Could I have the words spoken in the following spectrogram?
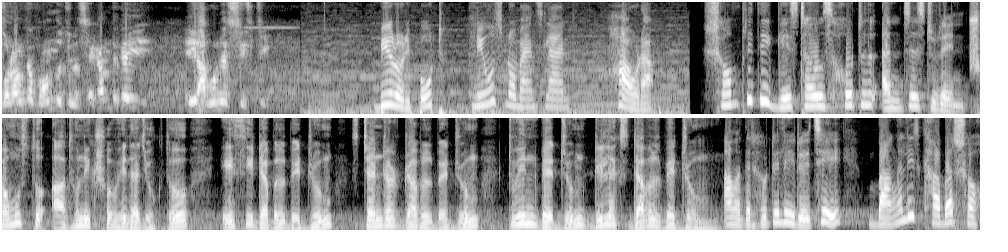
গোডাউনটা বন্ধ ছিল সেখান থেকেই এই আগুনের সৃষ্টি। Bureau report news no man's land Howrah. Sampriti guest house hotel and restaurant. সমস্ত আধুনিক সুবিধাযুক্ত AC double bedroom standard double bedroom twin bedroom deluxe double bedroom. আমাদের হোটেলেই রয়েছে বাঙালির খাবার সহ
